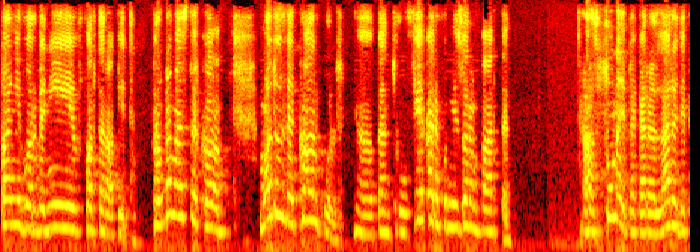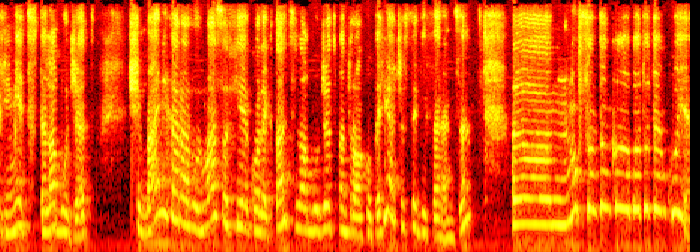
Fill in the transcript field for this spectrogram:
banii vor veni foarte rapid. Problema este că modul de calcul pentru fiecare furnizor în parte a sumei pe care îl are de primit de la buget și banii care ar urma să fie colectați la buget pentru a acoperi aceste diferențe uh, nu sunt încă bătute în cuie.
